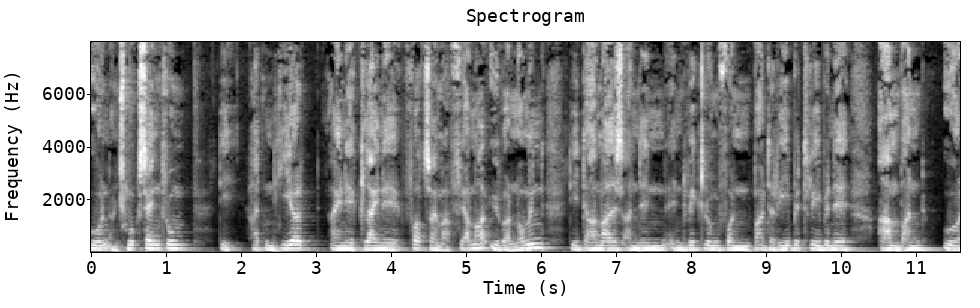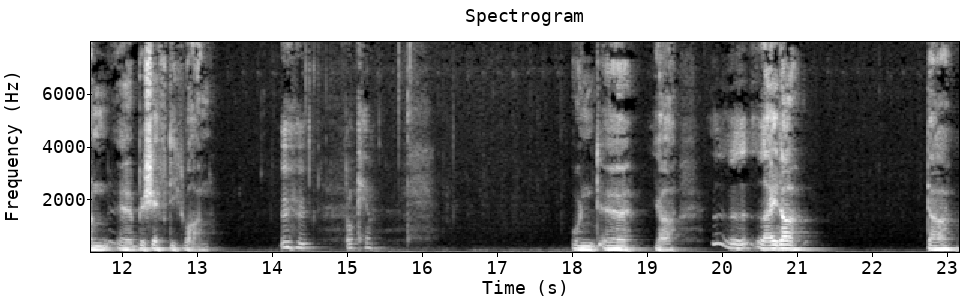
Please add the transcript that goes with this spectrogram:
Uhren- und Schmuckzentrum, die hatten hier eine kleine Pforzheimer Firma übernommen, die damals an den Entwicklung von batteriebetriebene Armbanduhren äh, beschäftigt waren. Mhm. Okay. Und äh, ja, leider, da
